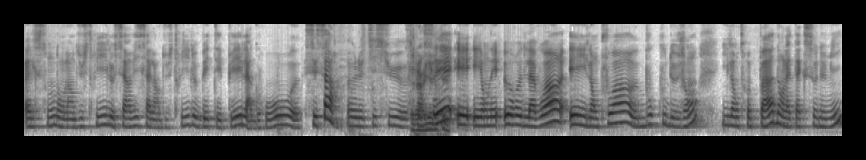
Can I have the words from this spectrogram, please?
elles sont dans l'industrie, le service à l'industrie, le BTP, l'agro. C'est ça le tissu français, et, et, on est heureux de l'avoir, et il emploie beaucoup de gens. Il n'entre pas dans la taxonomie,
